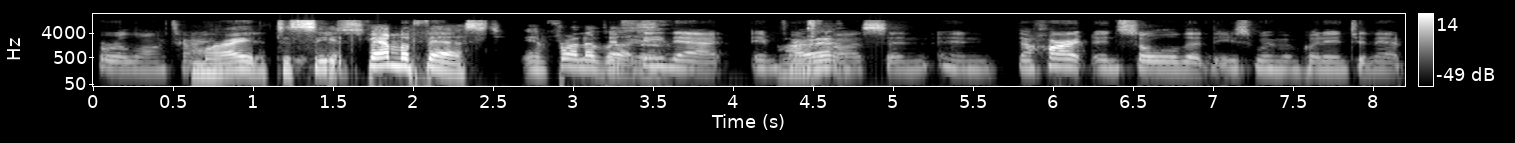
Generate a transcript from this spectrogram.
for a long time. Right. To see it FemiFest in front of to us. See that in front right. of us and and the heart and soul that these women put into that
